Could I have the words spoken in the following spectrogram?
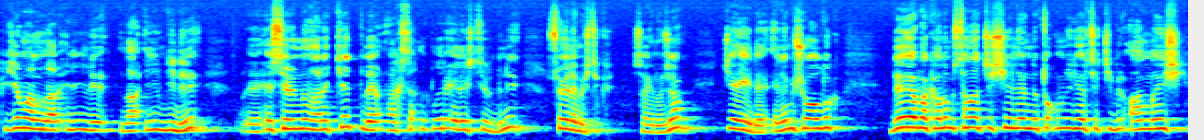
Pijamalılar ile ilgili e, eserinden hareketle aksaklıkları eleştirdiğini söylemiştik Sayın Hocam. C'yi de elemiş olduk. D'ye bakalım. Sanatçı şiirlerinde toplumcu gerçekçi bir anlayış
